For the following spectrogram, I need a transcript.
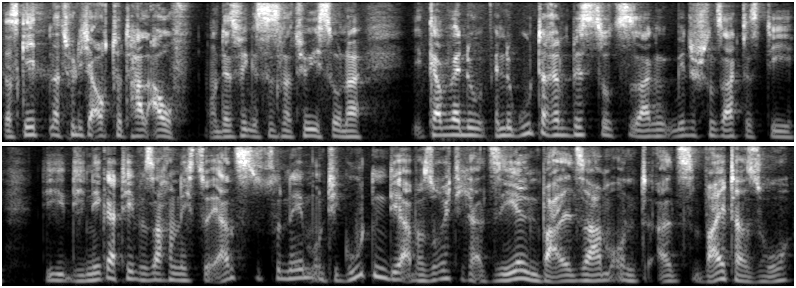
Das geht natürlich auch total auf. Und deswegen ist es natürlich so eine, ich glaube, wenn du, wenn du gut darin bist, sozusagen, wie du schon sagtest, die, die, die negativen Sachen nicht zu ernst zu nehmen und die guten, die aber so richtig als Seelenbalsam und als weiter so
